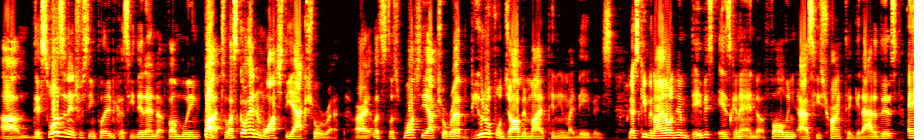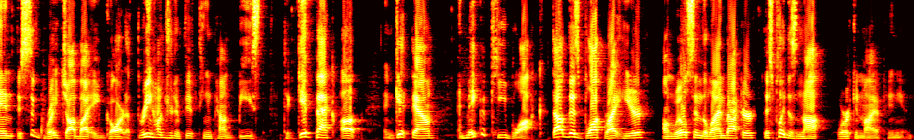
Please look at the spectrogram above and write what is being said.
Um, this was an interesting play because he did end up fumbling. But let's go ahead and watch the actual rep. All right, let's let's watch the actual rep. Beautiful job, in my opinion, by Davis. You guys keep an eye on him. Davis is going to end up falling as he's trying to get out of this. And this is a great job by a guard, a 315 pound beast, to get back up and get down and make a key block. Without this block right here on Wilson, the linebacker, this play does not work in my opinion.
